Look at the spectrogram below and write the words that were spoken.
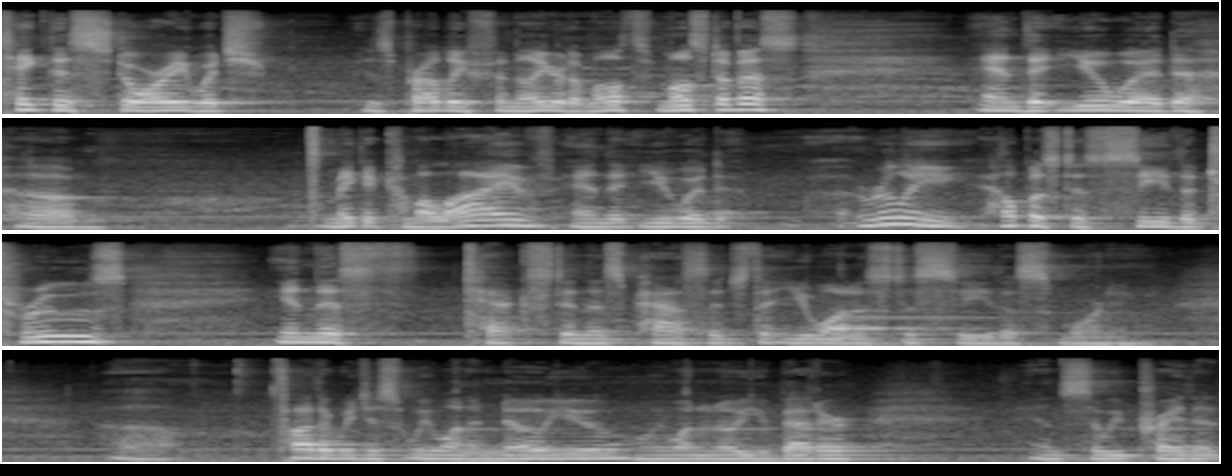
take this story, which is probably familiar to most, most of us, and that you would um, make it come alive and that you would really help us to see the truths in this text, in this passage that you want us to see this morning. Uh, Father, we just we want to know you. We want to know you better. And so we pray that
